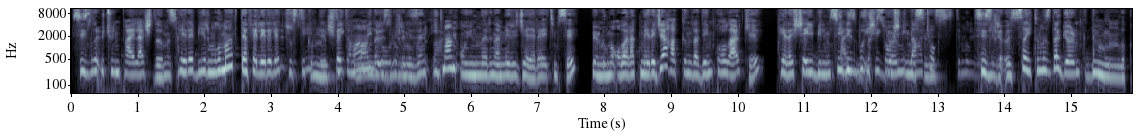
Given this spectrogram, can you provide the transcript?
Sizler için paylaştığımız her bir malumat defeleriyle tustiklanmış ve tamamen özlerimizin idman oyunlarına mericelere etmesi, ümumi olarak merece hakkında demek olar ki, her şeyi bilmesi biz bu işi görmemişsiniz. Sizleri öz saytımızda görmekten bulunduk.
